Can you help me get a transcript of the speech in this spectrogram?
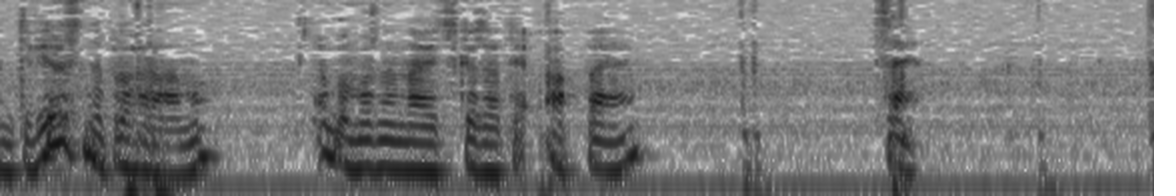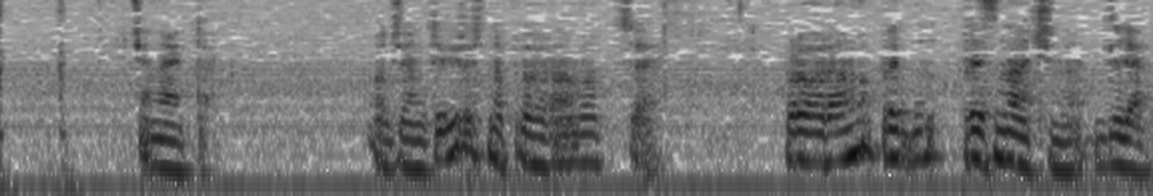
Антивірусна програма, або можна навіть сказати АП, це. Чи навіть так. Отже, антивірусна програма це. Програма призначена для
